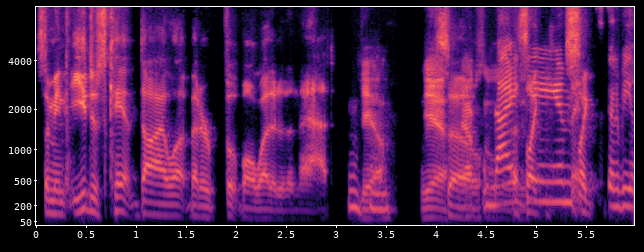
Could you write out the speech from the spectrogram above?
So I mean, you just can't dial up better football weather than that. Mm-hmm. Yeah. Yeah. So absolutely. night like, game, it's, like, it's going to be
